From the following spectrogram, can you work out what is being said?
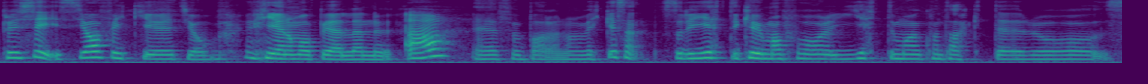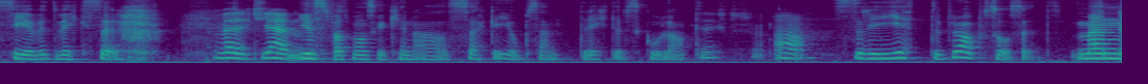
precis. Jag fick ju ett jobb genom APL nu Ja, eh, för bara några veckor sedan. Så det är jättekul, man får jättemånga kontakter och CVt växer. verkligen. Just för att man ska kunna söka jobb sen direkt efter skolan. Det- Ja, Så det är jättebra på så sätt. Men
